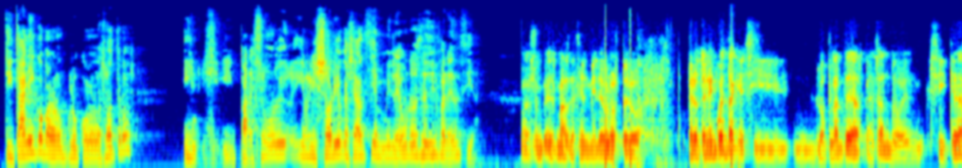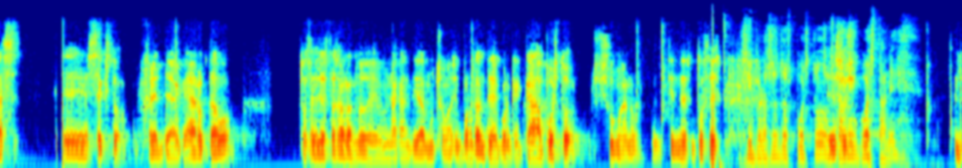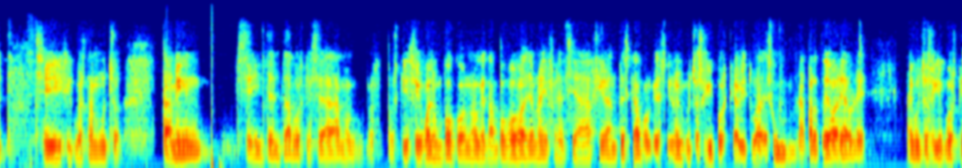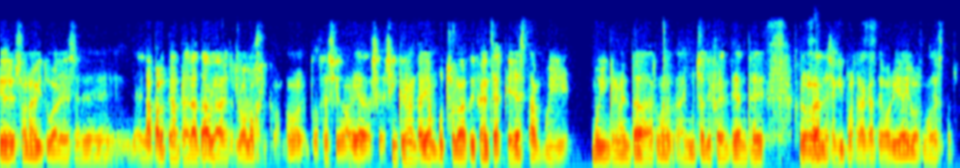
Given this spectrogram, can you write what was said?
titánico para un club como nosotros y, y parece un irrisorio que sean 100.000 euros de diferencia. Es, más de 100.000 euros, pero, pero ten en cuenta que si lo planteas pensando en si quedas eh, sexto frente a quedar octavo, entonces ya estás hablando de una cantidad mucho más importante, porque cada puesto suma, ¿no? ¿Entiendes? Entonces, Sí, pero esos dos puestos también es- cuestan, ¿eh? Sí, sí cuestan mucho. También se intenta pues que sea pues, que se iguale un poco, ¿no? Que tampoco haya una diferencia gigantesca, porque si no hay muchos equipos que habitual es una parte de variable, hay muchos equipos que son habituales en la parte alta de la tabla, es lo lógico, ¿no? Entonces si no habría, se, incrementarían mucho las diferencias que ya están muy muy incrementadas, ¿no? Hay mucha diferencia entre los grandes equipos de la categoría y los modestos.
